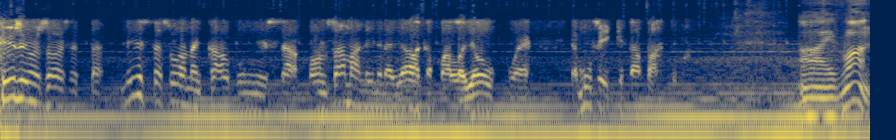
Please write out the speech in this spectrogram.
Kysymys olisi, että missä Suomen kaupungissa on samaniminen jalkapallojoukkue ja musiikkitapahtuma? Aivan.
